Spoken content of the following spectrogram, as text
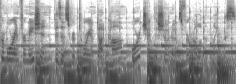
For more information, visit scriptorium.com or check the show notes for relevant links.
